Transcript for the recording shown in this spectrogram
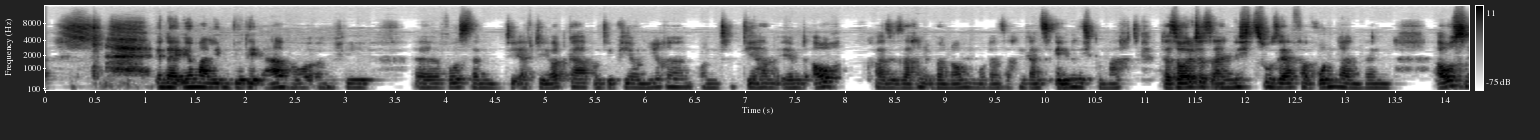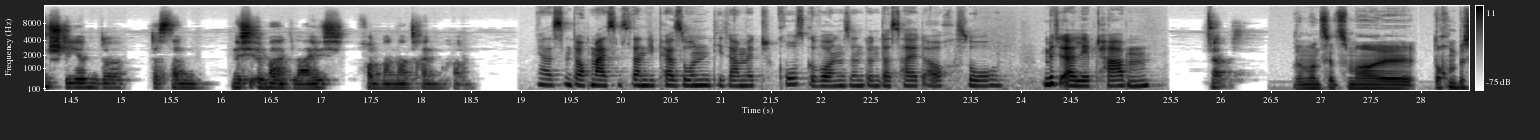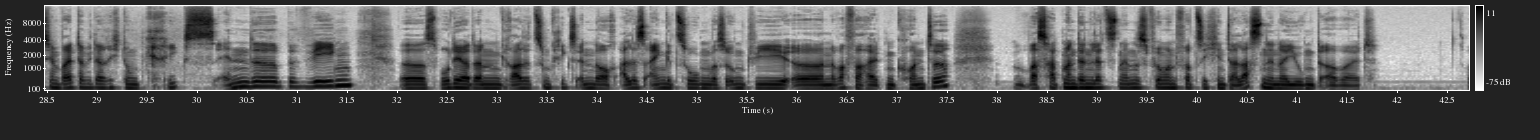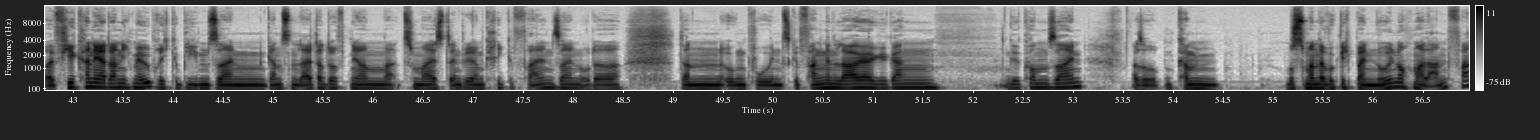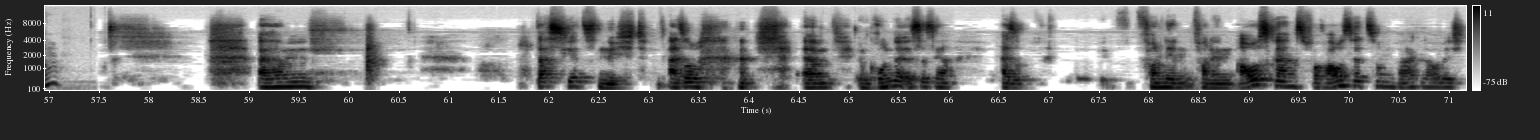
in der ehemaligen DDR, wo irgendwie äh, wo es dann die FDJ gab und die Pioniere und die haben eben auch quasi Sachen übernommen oder Sachen ganz ähnlich gemacht. Da sollte es einen nicht zu sehr verwundern, wenn Außenstehende das dann nicht immer gleich voneinander trennen können. Ja, es sind auch meistens dann die Personen, die damit groß geworden sind und das halt auch so miterlebt haben. Ja. Wenn wir uns jetzt mal doch ein bisschen weiter wieder Richtung Kriegsende bewegen. Äh, es wurde ja dann gerade zum Kriegsende auch alles eingezogen, was irgendwie äh, eine Waffe halten konnte. Was hat man denn letzten Endes 45 hinterlassen in der Jugendarbeit? Weil viel kann ja da nicht mehr übrig geblieben sein. Ganzen Leiter dürften ja zumeist entweder im Krieg gefallen sein oder dann irgendwo ins Gefangenenlager gegangen gekommen sein. Also kann, muss man da wirklich bei Null nochmal anfangen? Ähm, das jetzt nicht. Also ähm, im Grunde ist es ja, also von den, von den Ausgangsvoraussetzungen war, glaube ich,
